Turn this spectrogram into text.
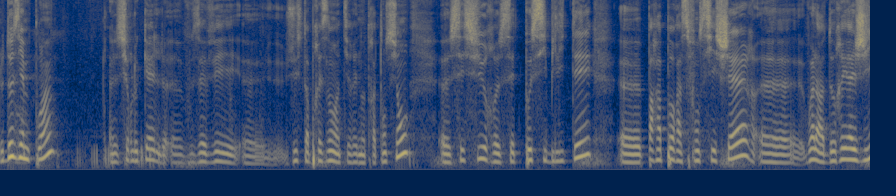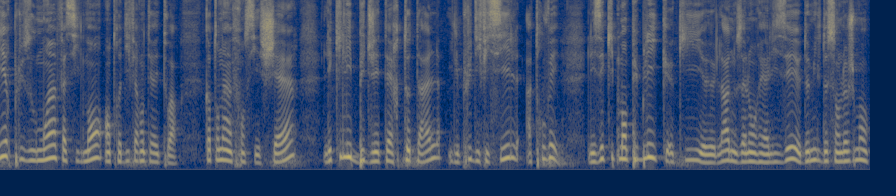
Le deuxième point euh, sur lequel euh, vous avez juste à présent attiré notre attention, c'est sur cette possibilité par rapport à ce foncier cher, voilà, de réagir plus ou moins facilement entre différents territoires. Quand on a un foncier cher, l'équilibre budgétaire total, il est plus difficile à trouver les équipements publics qui, euh, là, nous allons réaliser 2200 logements.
